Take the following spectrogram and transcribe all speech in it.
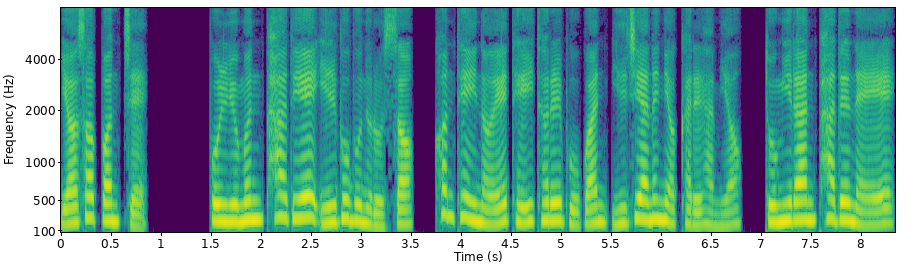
여섯 번째, 볼륨은 파드의 일부분으로서 컨테이너의 데이터를 보관 유지하는 역할을 하며 동일한 파드 내에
